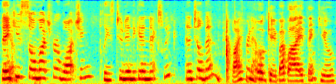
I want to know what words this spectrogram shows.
Thank yeah. you so much for watching. Please tune in again next week. Until then, bye for now. Okay, bye bye. Thank you.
